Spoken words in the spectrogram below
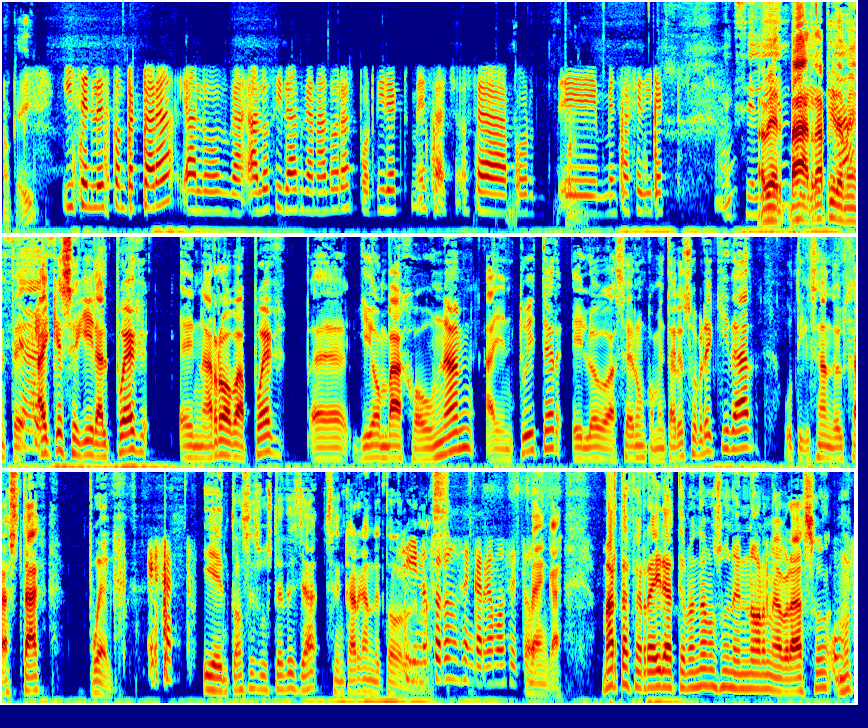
Okay. Y se les contactará a los a los y las ganadoras por direct message, o sea, por, eh, mensaje directo. A ver, va rápidamente. Hay que seguir al PUEG en arroba PUEG eh, guion bajo UNAM, ahí en Twitter, y luego hacer un comentario sobre equidad utilizando el hashtag PUEG. Exacto. Y entonces ustedes ya se encargan de todo. Sí, lo demás. nosotros nos encargamos de todo. Venga. Marta Ferreira, te mandamos un enorme abrazo. Un Muchas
